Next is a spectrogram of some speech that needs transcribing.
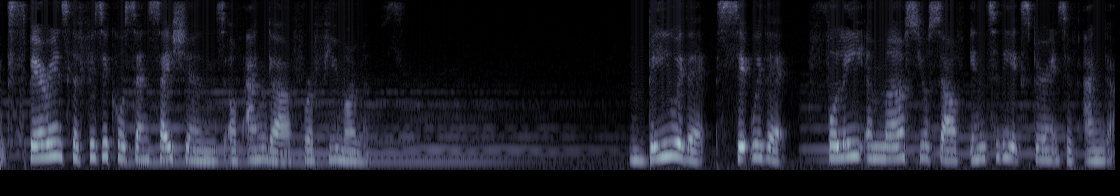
Experience the physical sensations of anger for a few moments. Be with it, sit with it, fully immerse yourself into the experience of anger.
